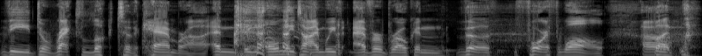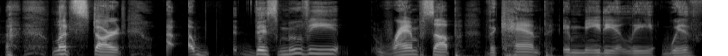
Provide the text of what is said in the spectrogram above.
the direct look to the camera and the only time we've ever broken the fourth wall. But let's start. Uh, uh, This movie ramps up the camp immediately with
